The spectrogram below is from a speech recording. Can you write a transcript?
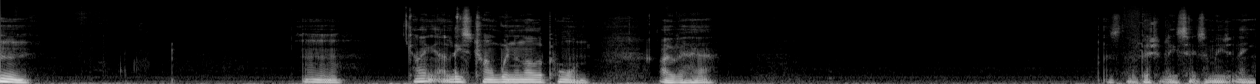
Mm. Can I at least try and win another pawn over here? There's the bishop d6 immediately.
